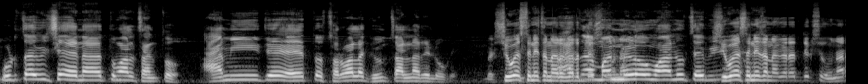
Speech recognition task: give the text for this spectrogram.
पुढचा विषय आहे ना तुम्हाला सांगतो. आम्ही जे आहे तो सर्वाला घेऊन चालणारे लोक आहे. बरं, शिवसेनेचा माझा नगराध्यक्ष मन होणार? मिळव माणूस आहे मी. शिवसेनेचा नगराध्यक्ष होणार?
